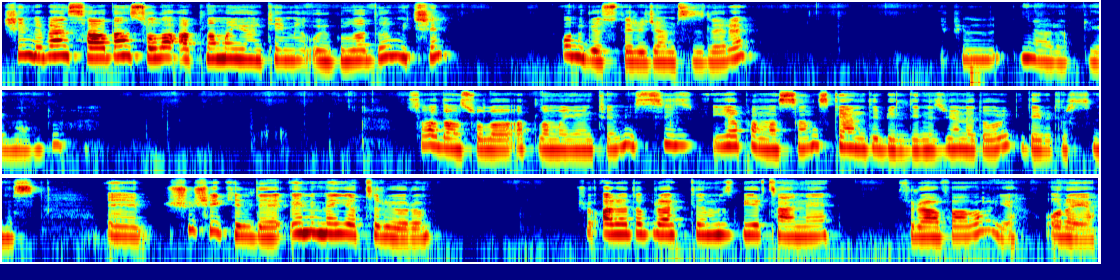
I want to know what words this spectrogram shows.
Şimdi ben sağdan sola atlama yöntemi uyguladığım için onu göstereceğim sizlere. İpim ne ara düğüm oldu? sağdan sola atlama yöntemi. Siz yapamazsanız kendi bildiğiniz yöne doğru gidebilirsiniz. Ee, şu şekilde önüme yatırıyorum. Şu arada bıraktığımız bir tane zürafa var ya oraya.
